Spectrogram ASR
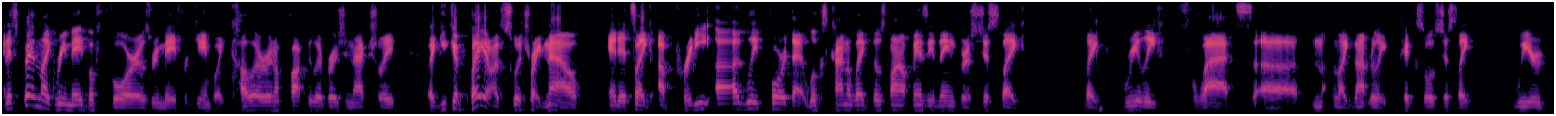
it's been like remade before. It was remade for Game Boy Color in a popular version, actually. Like you can play it on Switch right now, and it's like a pretty ugly port that looks kind of like those Final Fantasy things, where it's just like like really flat, uh, n- like not really pixels, just like weird,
